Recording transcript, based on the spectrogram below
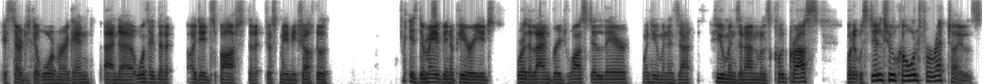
it started to get warmer again. And uh, one thing that I did spot that it just made me chuckle is there may have been a period where the land bridge was still there when humans humans and animals could cross, but it was still too cold for reptiles.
